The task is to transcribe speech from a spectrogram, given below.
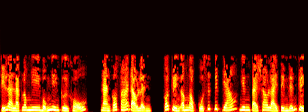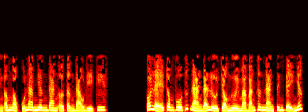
Chỉ là Lạc Long Nhi bỗng nhiên cười khổ, nàng có phá đạo lệnh, có truyền âm ngọc của xích bích giáo nhưng tại sao lại tìm đến truyền âm ngọc của nam nhân đang ở tận đạo địa kia? Có lẽ trong vô thức nàng đã lựa chọn người mà bản thân nàng tin cậy nhất,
